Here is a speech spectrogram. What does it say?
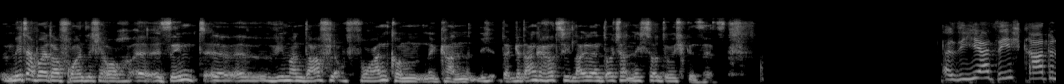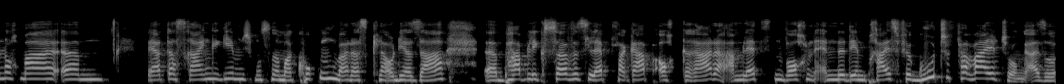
mitarbeiterfreundlich auch äh, sind, äh, wie man da vorankommen kann. Der Gedanke hat sich leider in Deutschland nicht so durchgesetzt. Also hier sehe ich gerade noch mal ähm, Wer hat das reingegeben? Ich muss noch mal gucken, war das Claudia Saar. Äh, Public Service Lab vergab auch gerade am letzten Wochenende den Preis für gute Verwaltung. Also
